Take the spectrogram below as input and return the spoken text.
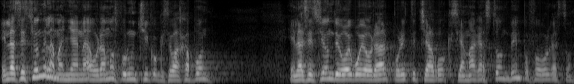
En la sesión de la mañana oramos por un chico que se va a Japón. En la sesión de hoy voy a orar por este chavo que se llama Gastón. Ven, por favor, Gastón.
